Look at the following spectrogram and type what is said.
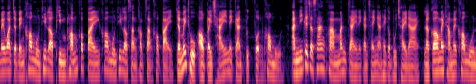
ไม่ว่าจะเป็นข้อมูลที่เราพิมพ์พร้อมเข้าไป ข้อมูลที่เราสั่งคำสั่งเข้าไป จะไม่ถูกเอาไปใช้ในการฝึกฝนข้อมูล อันนี้ก็จะสร้างความมั่นใจในการใช้งานให้กับผู้ใช้ได้ แล้วก็ไม่ทำให้ข้อมูล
